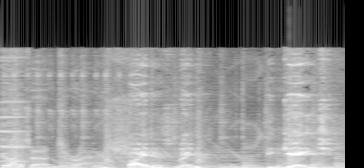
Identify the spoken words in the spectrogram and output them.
Gutter trash. Fighters ready. Engage.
